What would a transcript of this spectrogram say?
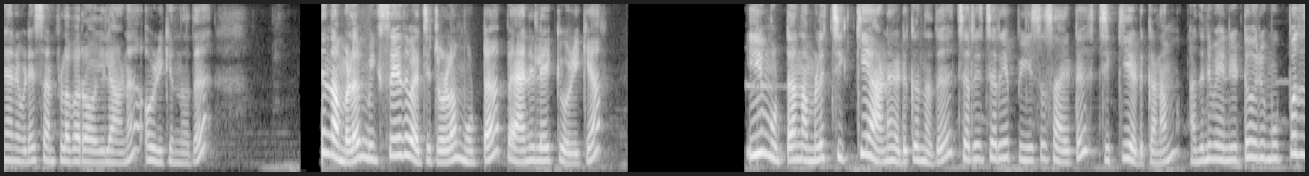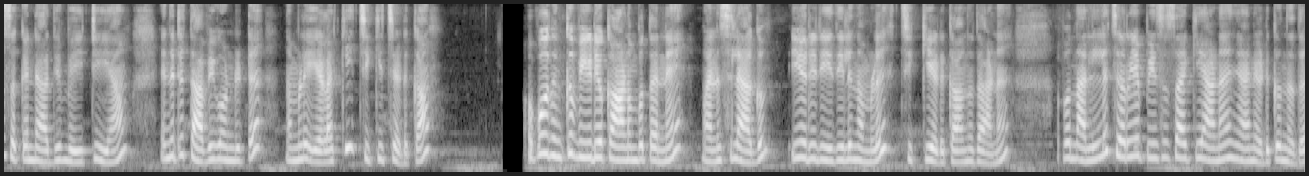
ഞാനിവിടെ സൺഫ്ലവർ ഓയിലാണ് ഒഴിക്കുന്നത്. ഇനി നമ്മൾ മിക്സ് ചെയ്ത് വെച്ചിട്ടുള്ള മുട്ട പാനിലേക്ക് ഒഴിക്കാം. ഈ മുട്ട നമ്മൾ ചിക്കിയാണ് എടുക്കുന്നത്. ചെറിയ ചെറിയ പീസസ് ആയിട്ട് ചിക്കി എടുക്കണം. അതിന് വേണ്ടിയിട്ട് ഒരു മുപ്പത് സെക്കൻഡ് ആദ്യം വെയിറ്റ് ചെയ്യാം. എന്നിട്ട് തവി കൊണ്ടിട്ട് നമ്മൾ ഇളക്കി ചിക്കിച്ചെടുക്കാം. അപ്പോൾ നിങ്ങൾക്ക് വീഡിയോ കാണുമ്പോൾ തന്നെ മനസ്സിലാകും ഈ ഒരു രീതിയിൽ നമ്മൾ ചിക്കി എടുക്കാവുന്നതാണ് അപ്പോൾ നല്ല ചെറിയ പീസസ് ആക്കിയാണ് ഞാൻ എടുക്കുന്നത്.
